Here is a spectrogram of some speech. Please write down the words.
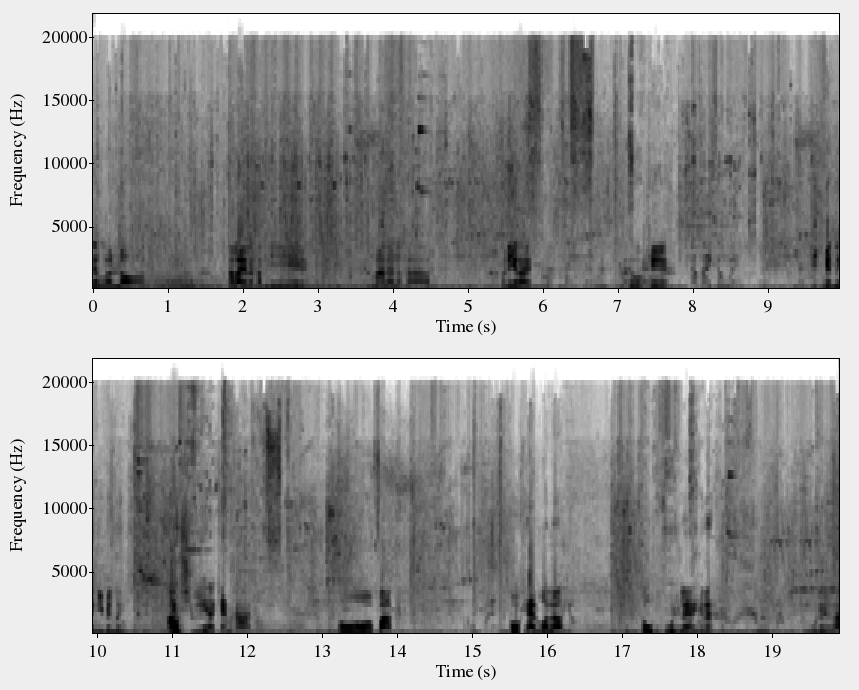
ยังรอๆอะไรล่ะครับพี่มาแล้วเหรอครับ วันนี้อะไรโอเคอีกอีกเม็ดหนึ่งอีกเม็ดหนึ่งเอ้าเชี่ยแขนขาดโอ้ฝากโอ้แขนหมดแล้วตุ่มหูยแรงอยู่นะหมูเวลา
